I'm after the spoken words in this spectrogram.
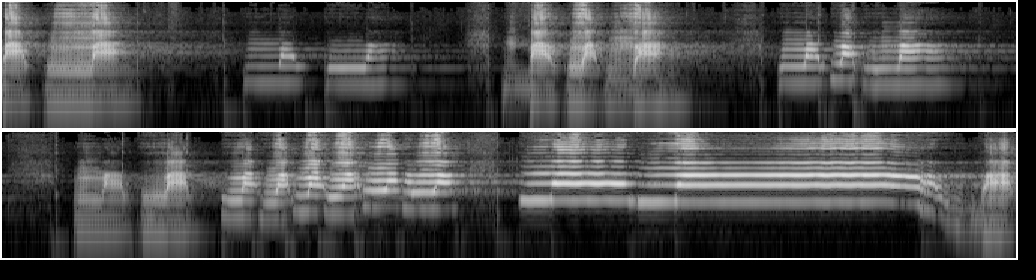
Mọc lòng. Mọc lòng Mọc lòng lòng Lọc lọc lọc Lọc lọc lọc lọc lọc lọc lọc lọc Lọc lọc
